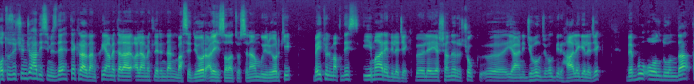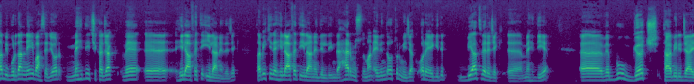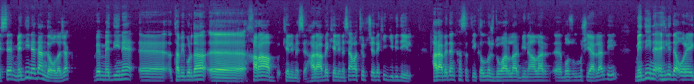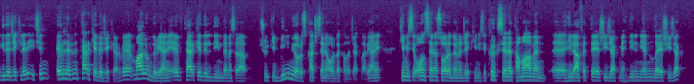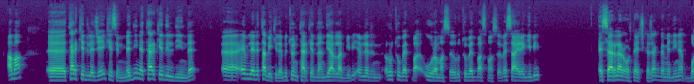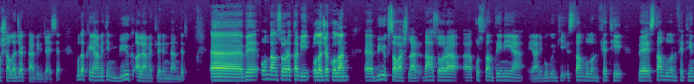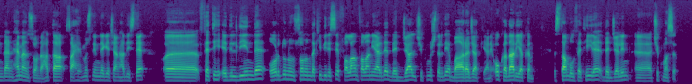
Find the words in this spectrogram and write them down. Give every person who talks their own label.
Speaker 1: 33. hadisimizde tekrardan kıyamet ala- alametlerinden bahsediyor. Aleyhissalatü vesselam buyuruyor ki Beytül Makdis imar edilecek. Böyle yaşanır çok e, yani cıvıl cıvıl bir hale gelecek. Ve bu olduğunda tabi buradan neyi bahsediyor? Mehdi çıkacak ve e, hilafeti ilan edecek. Tabii ki de hilafet ilan edildiğinde her Müslüman evinde oturmayacak. Oraya gidip biat verecek e, Mehdi'ye. E, ve bu göç tabiri caizse Medine'den de olacak. Ve Medine e, tabi burada e, harab kelimesi, harabe kelimesi ama Türkçedeki gibi değil. Harabeden kasıt yıkılmış duvarlar, binalar, e, bozulmuş yerler değil. Medine ehli de oraya gidecekleri için evlerini terk edecekler ve malumdur yani ev terk edildiğinde mesela çünkü bilmiyoruz kaç sene orada kalacaklar. Yani kimisi 10 sene sonra dönecek, kimisi 40 sene tamamen e, hilafette yaşayacak, Mehdi'nin yanında yaşayacak. Ama e, terk edileceği kesin. Medine terk edildiğinde e, evleri tabii ki de bütün terk edilen diyarlar gibi evlerin rutubet uğraması, rutubet basması vesaire gibi eserler ortaya çıkacak ve Medine boşalacak tabiri caizse. Bu da kıyametin büyük alametlerindendir. Ee, ve ondan sonra tabii olacak olan e, büyük savaşlar, daha sonra e, Konstantiniye yani bugünkü İstanbul'un fethi ve İstanbul'un fethinden hemen sonra hatta Sahih Müslim'de geçen hadiste e, fetih edildiğinde ordunun sonundaki birisi falan falan yerde Deccal çıkmıştır diye bağıracak. Yani o kadar yakın İstanbul fethiyle Deccal'in e, çıkması.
